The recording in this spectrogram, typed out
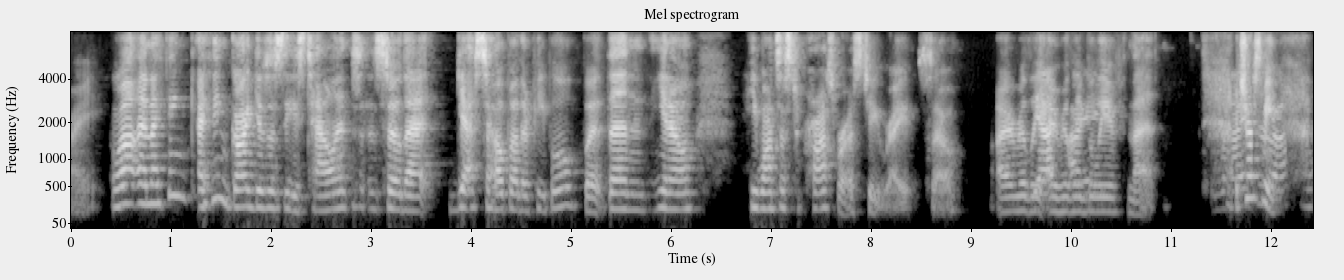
Right. Well, and I think I think God gives us these talents so that yes, to help other people, but then you know, He wants us to prosper us too, right? So I really, yeah, I really I, believe in that. Trust me, up, oh.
